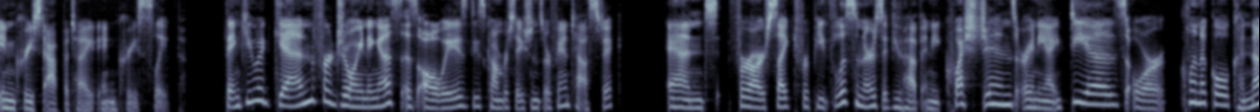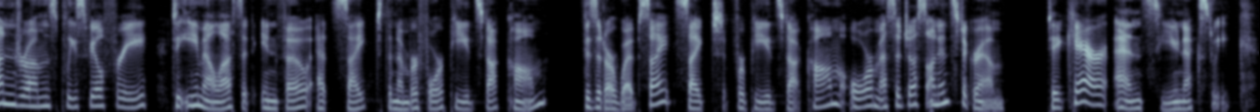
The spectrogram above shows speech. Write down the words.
increased appetite, increased sleep. Thank you again for joining us. As always, these conversations are fantastic. And for our Psyched for Peds listeners, if you have any questions or any ideas or clinical conundrums, please feel free to email us at info at psyched, the number four peds.com. Visit our website, psychedforpeds.com, or message us on Instagram. Take care and see you next week.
